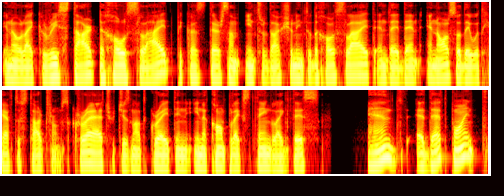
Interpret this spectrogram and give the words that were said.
you know like restart the whole slide because there's some introduction into the whole slide and they then and also they would have to start from scratch which is not great in in a complex thing like this. And at that point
